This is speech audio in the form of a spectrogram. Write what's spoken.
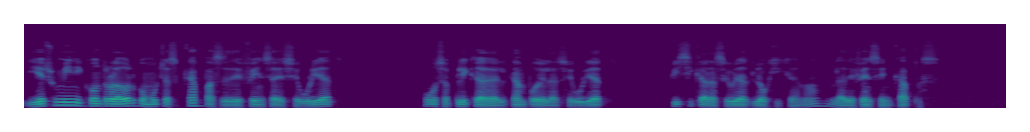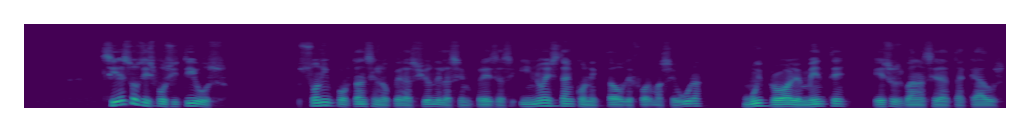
y es un mini controlador con muchas capas de defensa de seguridad. ¿Cómo se aplica el campo de la seguridad física a la seguridad lógica, ¿no? la defensa en capas? Si esos dispositivos son importantes en la operación de las empresas y no están conectados de forma segura, muy probablemente esos van a ser atacados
